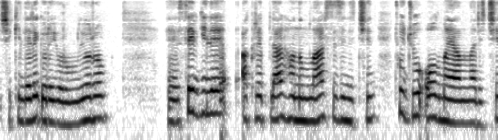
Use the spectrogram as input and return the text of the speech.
şekillere göre yorumluyorum. E, sevgili akrepler, hanımlar sizin için, çocuğu olmayanlar için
